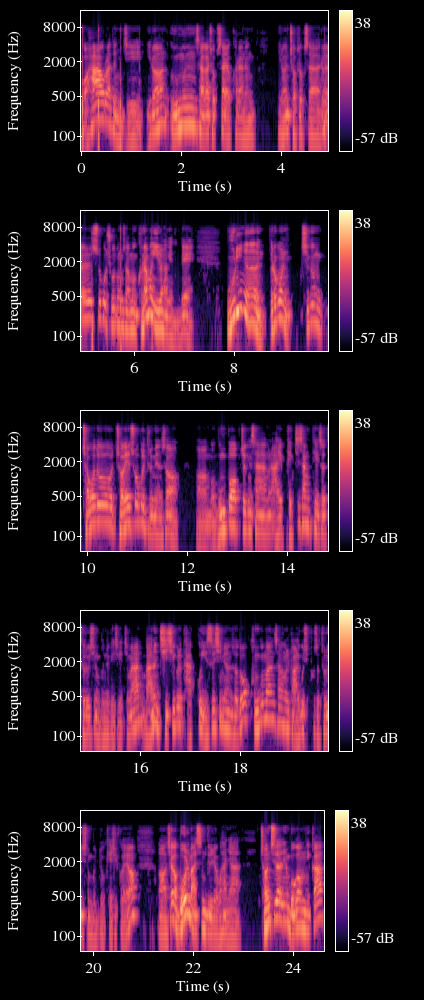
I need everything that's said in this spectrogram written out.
뭐 how라든지 이런 의문사가 접사 역할하는 이런 접속사를 쓰고 주어 동사하면 그나마 일을 하겠는데 우리는 여러분 지금 적어도 저의 수업을 들으면서 어, 뭐 문법적인 사항을 아예 백지 상태에서 들으시는 분도 계시겠지만 많은 지식을 갖고 있으시면서도 궁금한 사항을 더 알고 싶어서 들으시는 분도 계실 거예요. 어, 제가 뭘 말씀드리려고 하냐? 전치사 뒤에는 뭐가 옵니까?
